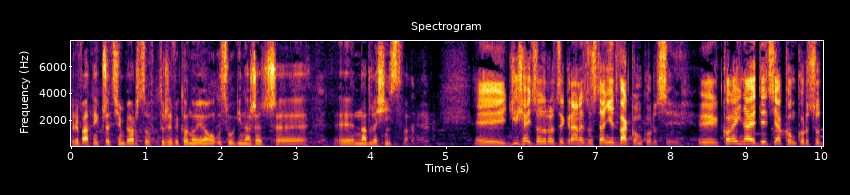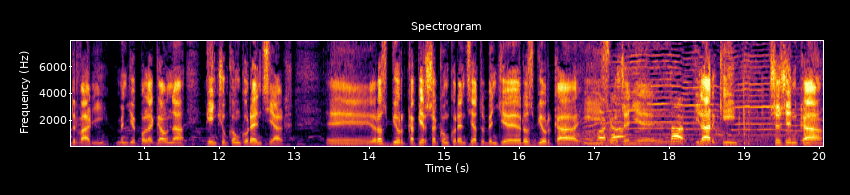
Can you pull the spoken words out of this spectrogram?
prywatnych przedsiębiorców, którzy wykonują usługi na rzecz nadleśnictwa. Y, Dzisiaj co rozegrane zostanie dwa konkursy. Y, Kolejna edycja konkursu Drwali będzie polegał na pięciu konkurencjach. Y, Rozbiórka, pierwsza konkurencja to będzie rozbiórka i złożenie pilarki, przeżynka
